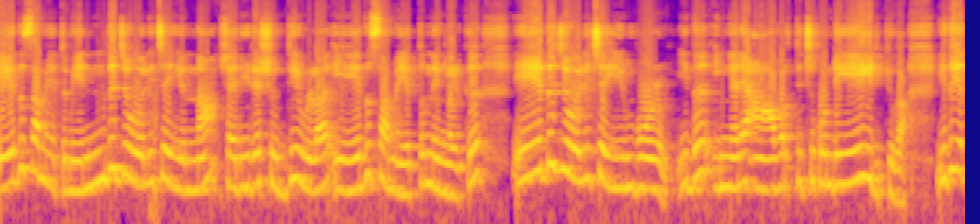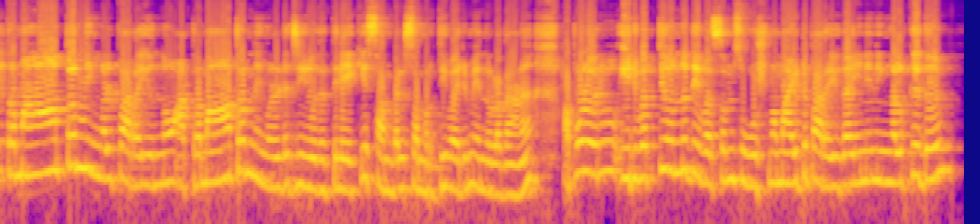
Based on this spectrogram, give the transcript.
ഏത് സമയത്തും എന്ത് ജോലി ചെയ്യുന്ന ശരീരശുദ്ധിയുള്ള ഏത് സമയത്തും നിങ്ങൾക്ക് ഏത് ജോലി ചെയ്യുമ്പോഴും ഇത് ഇങ്ങനെ ആവർത്തിച്ചു കൊണ്ടേയിരിക്കുക ഇത് എത്രമാത്രം നിങ്ങൾ പറയുന്നോ അത്രമാത്രം നിങ്ങളുടെ ജീവിതത്തിലേക്ക് സമ്പൽ സമൃദ്ധി വരും എന്നുള്ളതാണ്. അപ്പോൾ ഒരു ഇരുപത്തിയൊന്ന് ദിവസം സൂക്ഷ്മമായിട്ട് പറയുക. ഇനി നിങ്ങൾക്കിത്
